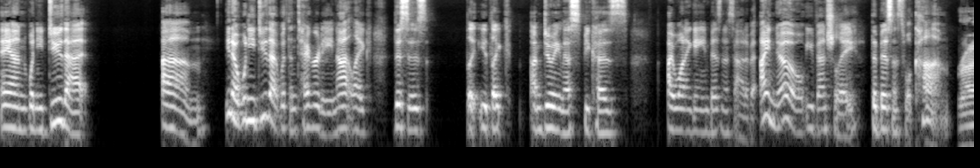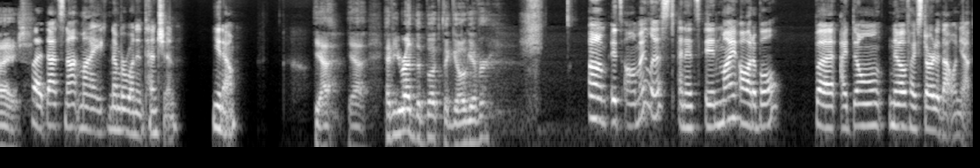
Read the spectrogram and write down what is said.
And when you do that, um, you know, when you do that with integrity, not like this is like like I'm doing this because I want to gain business out of it. I know eventually the business will come, Right. but that's not my number one intention, you know. Yeah. Yeah. Have you read the book, The Go Giver? Um, it's on my list and it's in my Audible, but I don't know if I started that one yet.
